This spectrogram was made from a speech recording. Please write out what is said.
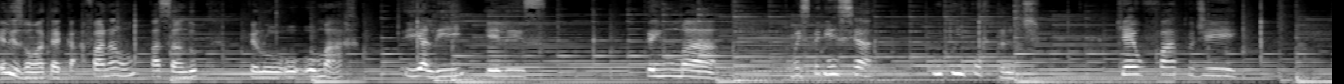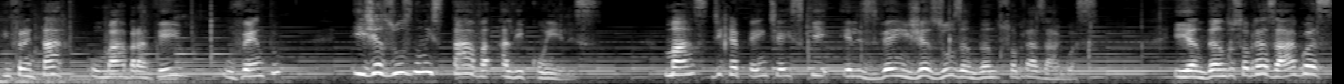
Eles vão até Cafarnaum, passando pelo o, o mar, e ali eles têm uma, uma experiência muito importante, que é o fato de enfrentar o mar bravio, o vento, e Jesus não estava ali com eles. Mas, de repente, eis que eles veem Jesus andando sobre as águas. E andando sobre as águas,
